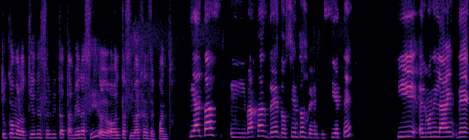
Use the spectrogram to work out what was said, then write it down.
¿Tú cómo lo tienes, Elvita? ¿También así? ¿O, altas y bajas de cuánto? Sí, altas y bajas de 227 y el money line de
